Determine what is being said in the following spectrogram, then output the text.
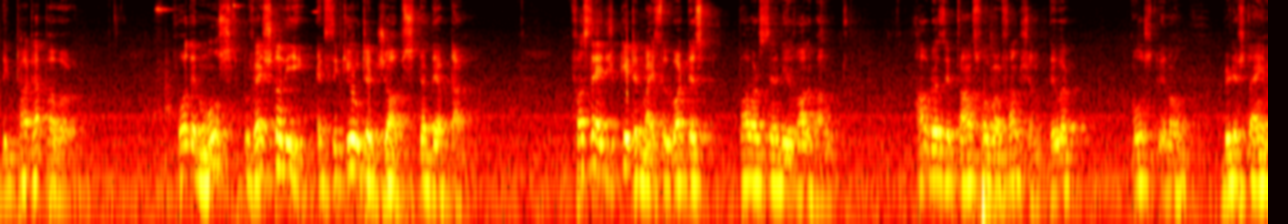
the Tata Power for the most professionally executed jobs that they have done. First, I educated myself what this power synergy is all about. How does a transformer function? They were most, you know, British time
